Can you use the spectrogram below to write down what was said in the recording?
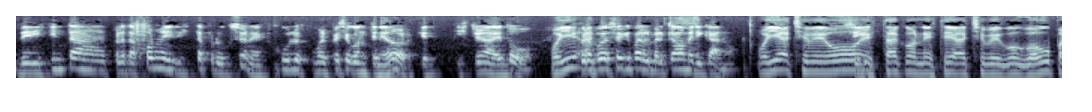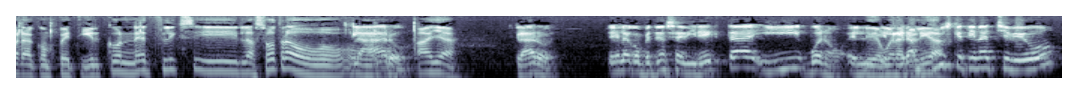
distintas plataformas y distintas producciones. Hulu es como una especie de contenedor que estrena de todo. Pero puede ser que para el mercado americano. Oye, HBO está con este HBO Go para competir con Netflix y las otras o... Claro. ah, ya. Claro, es la competencia directa y bueno, el, gran plus que tiene HBO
